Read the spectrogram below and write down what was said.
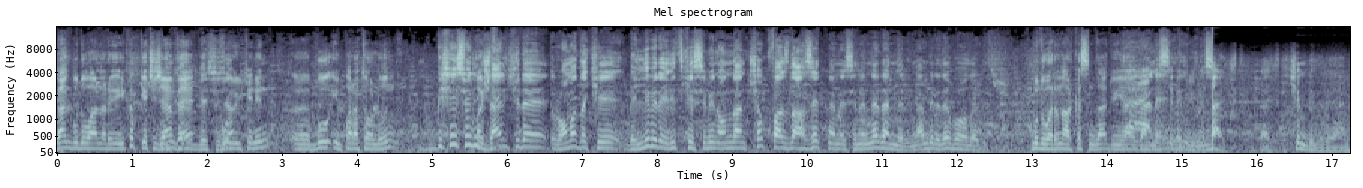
Ben bu duvarları yıkıp geçeceğim Yıkarıp ve geçeceğim. bu ülkenin e, bu imparatorluğun Bir şey söyleyeyim. Başlangıç. Belki de Roma'daki belli bir elit kesimin ondan çok fazla haz etmemesinin nedenlerinden biri de bu olabilir. bu duvarın arkasında dünyaya gelmesi ve büyümesi. Belki de, belki de. Kim bilir yani.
